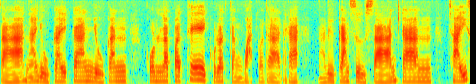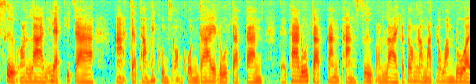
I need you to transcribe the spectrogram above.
ษานะอยู่ไกลกันอยู่กันคนละประเทศคนละจังหวัดก็ได้นะคะนะหรือการสื่อสารการใช้สื่อออนไลน์นี่แหละที่จะอาจจะทำให้คุณสองคนได้รู้จักกัน แต่ถ้ารู้จักกันผ่านสื่อออนไลน์ก็ต้องระมัดระวังด้วย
